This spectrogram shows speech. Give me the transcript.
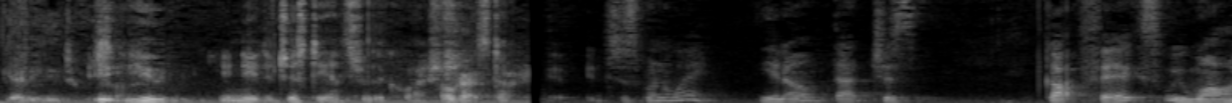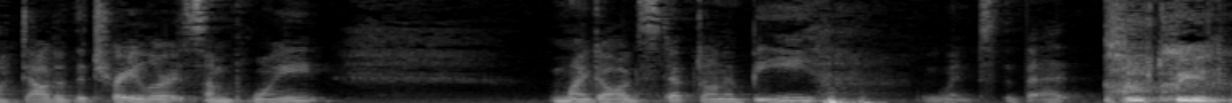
getting into You, it. you you need to just answer the questions. Okay. Doctor. It just went away. You know, that just got fixed. We walked out of the trailer at some point. My dog stepped on a bee. We went to the vet. Zoo speed.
